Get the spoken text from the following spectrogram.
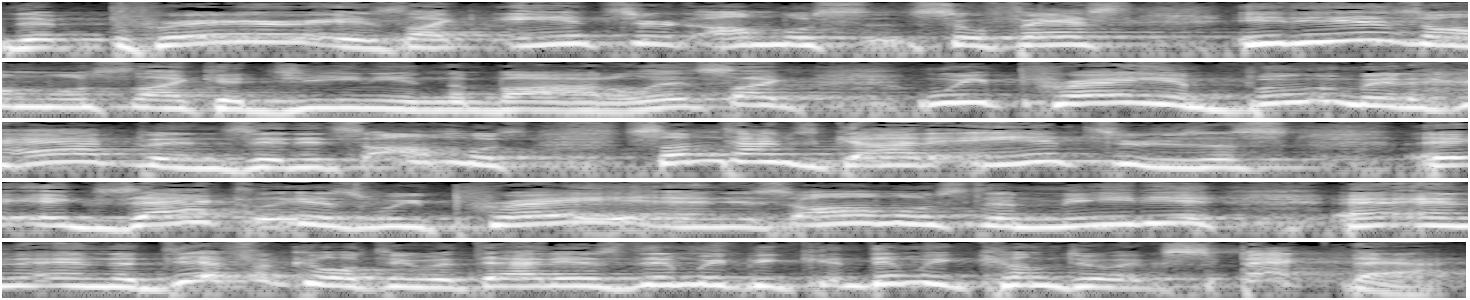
that prayer is like answered almost so fast. It is almost like a genie in the bottle. It's like we pray and boom, it happens, and it's almost sometimes God answers us exactly as we pray, and it's almost immediate. And and, and the difficulty with that is then we then we come to expect that.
